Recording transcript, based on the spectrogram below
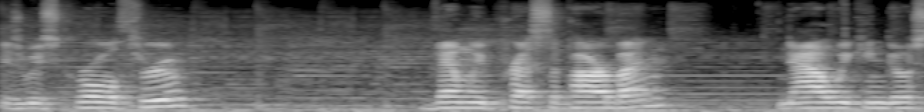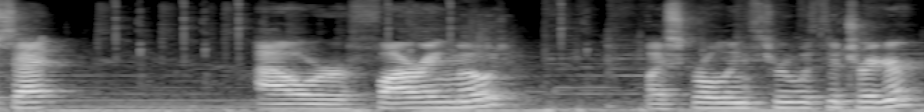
is we scroll through, then we press the power button, now we can go set our firing mode by scrolling through with the trigger.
